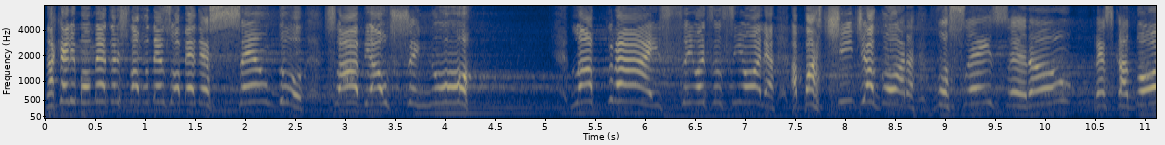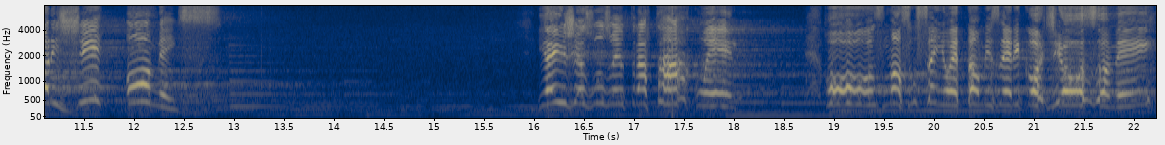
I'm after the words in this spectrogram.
Naquele momento eles estavam desobedecendo, sabe, ao Senhor. Lá atrás, o Senhor disse assim: Olha, a partir de agora, vocês serão pescadores de homens. E aí Jesus veio tratar com ele. Oh, nosso Senhor é tão misericordioso, amém?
